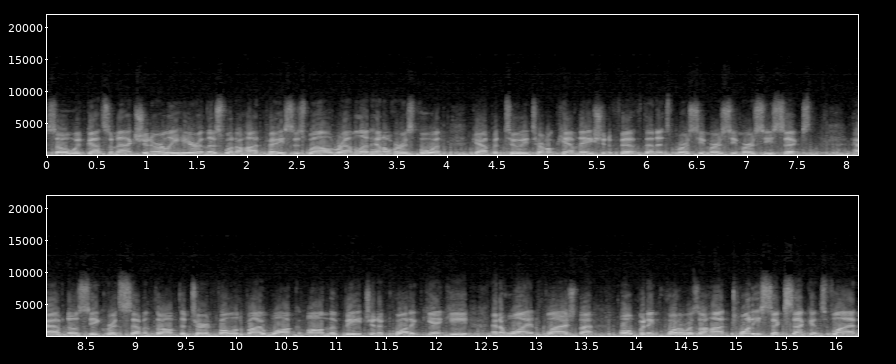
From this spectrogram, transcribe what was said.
So we've got some action early here in this one. A hot pace as well. Ramelin Hanover is fourth. Gap at two. Eternal Camnation fifth. Then it's Mercy, Mercy, Mercy sixth. Have No Secrets seventh off the turn. Followed by Walk on the Beach and Aquatic Yankee and Hawaiian Flash. That opening quarter was a hot 26 seconds flat.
